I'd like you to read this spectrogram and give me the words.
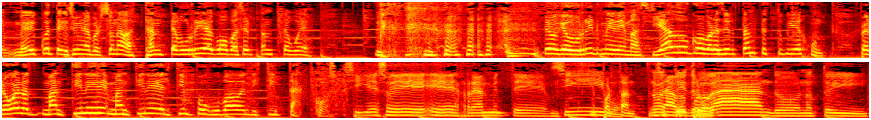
eh, me doy cuenta que soy una persona bastante aburrida como para hacer tanta wea. tengo que aburrirme demasiado como para hacer tanta estupidez junta. Pero bueno, mantiene, mantiene el tiempo ocupado en distintas cosas. Así que eso es, es realmente Sí, importante. po. no O me sea, estoy drogando, no estoy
